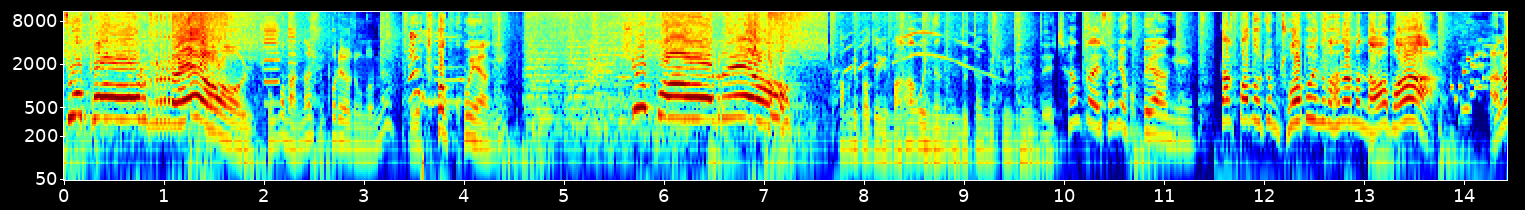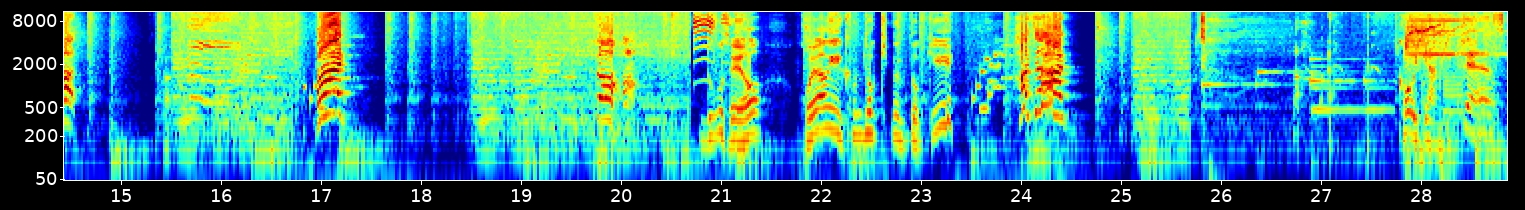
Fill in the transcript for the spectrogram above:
super rare! 좋은 거 맞나? super rare 정도면? 오터 고양이 super rare 아무리 봐도 이 망하고 있는 듯한 느낌이 드는데 창가의 소녀 고양이 딱 봐도 좀 좋아 보이는 거 하나만 나와봐 알아 아. 아! 따! 누구세요? 고양이 금토끼 은토끼? 하자! 고양이 댄스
